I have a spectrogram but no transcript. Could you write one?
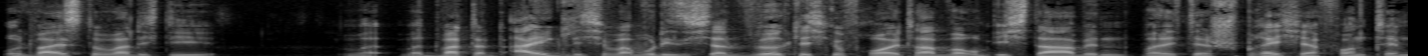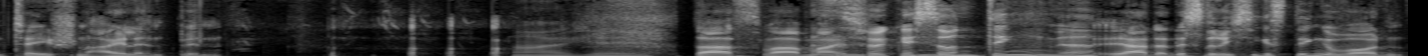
Und weißt du, was ich die, was, was das eigentliche war, wo die sich dann wirklich gefreut haben, warum ich da bin, weil ich der Sprecher von Temptation Island bin. Oh je. Das war mein. Das ist wirklich so ein Ding, ne? Ja, das ist ein richtiges Ding geworden.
